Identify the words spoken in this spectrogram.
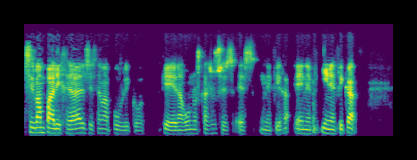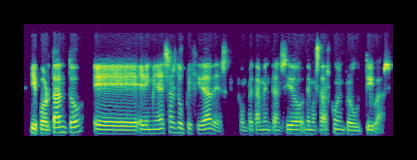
sirvan para aligerar el sistema público, que en algunos casos es, ineficaz. Y por tanto, eh, eliminar esas duplicidades que completamente han sido demostradas como improductivas,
